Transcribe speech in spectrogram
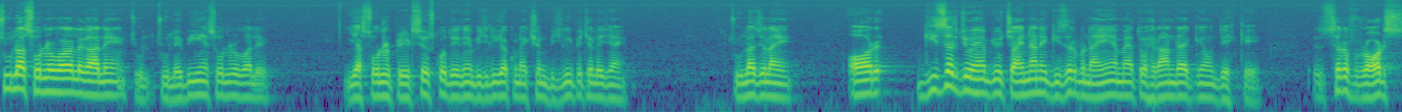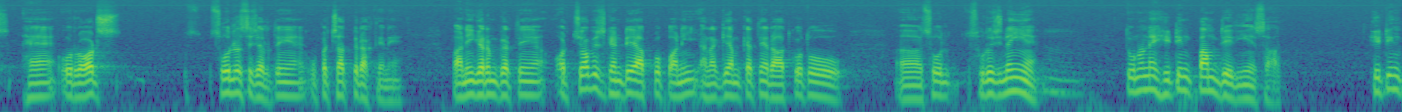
चूल्हा सोलर वाला लगा लें चूल्हे भी हैं सोलर वाले, या सोलर प्लेट से उसको दे दें, बिजली का कनेक्शन बिजली पे चले जाएँ, चूल्हा जलाएँ, और गीज़र जो हैं जो चाइना ने गीज़र बनाए हैं मैं तो हैरान रह गया हूँ देख के। सिर्फ़ रॉड्स हैं और रॉड्स सोलर से चलते हैं ऊपर छत पे रख देने हैं पानी गर्म करते हैं और 24 घंटे आपको पानी हालाँकि हम कहते हैं रात को तो आ, सूरज नहीं है तो उन्होंने हीटिंग पंप दे दिए हैं साथ। हीटिंग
